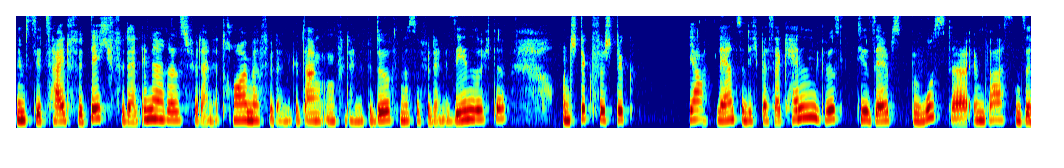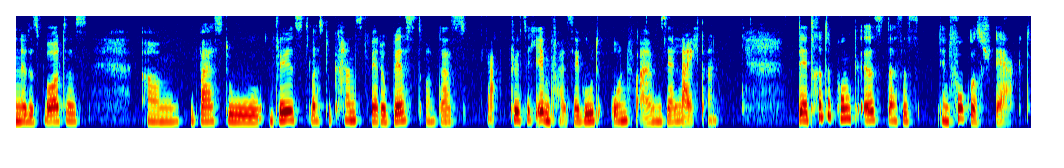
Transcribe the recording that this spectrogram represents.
nimmst dir Zeit für dich, für dein Inneres, für deine Träume, für deine Gedanken, für deine Bedürfnisse, für deine Sehnsüchte und Stück für Stück ja, lernst du dich besser kennen, wirst dir selbst bewusster im wahrsten Sinne des Wortes, ähm, was du willst, was du kannst, wer du bist und das ja, fühlt sich ebenfalls sehr gut und vor allem sehr leicht an. Der dritte Punkt ist, dass es den Fokus stärkt.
